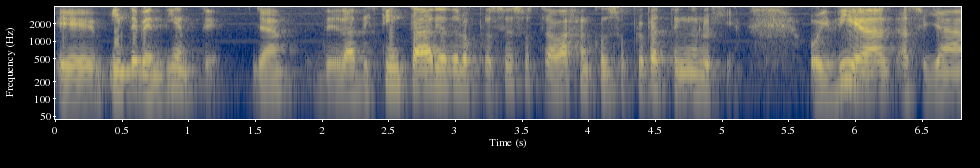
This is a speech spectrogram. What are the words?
eh, independiente, ¿ya? De las distintas áreas de los procesos trabajan con sus propias tecnologías. Hoy día, hace ya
